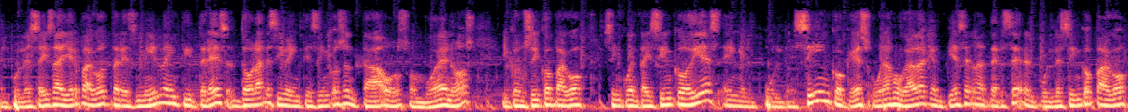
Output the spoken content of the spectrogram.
El pool de 6 ayer pagó 3.023 dólares y 25 centavos, son buenos. Y con 5 pagó 55.10 en el pool de 5, que es una jugada que empieza en la tercera. El pool de 5 pagó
